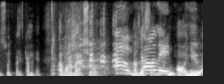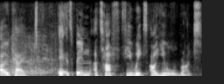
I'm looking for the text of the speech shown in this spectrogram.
switch, please. Come here. I want to make sure. Oh, Now, listen, darling. Are you okay? It's been a tough few weeks. Are you all right?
